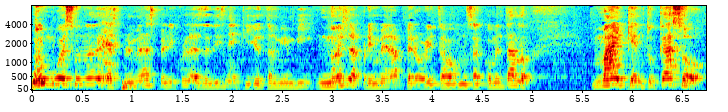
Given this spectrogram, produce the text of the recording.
Dumbo es una de las primeras películas de Disney que yo también vi. No es la primera, pero ahorita vamos a comentarlo. Mike, en tu caso,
